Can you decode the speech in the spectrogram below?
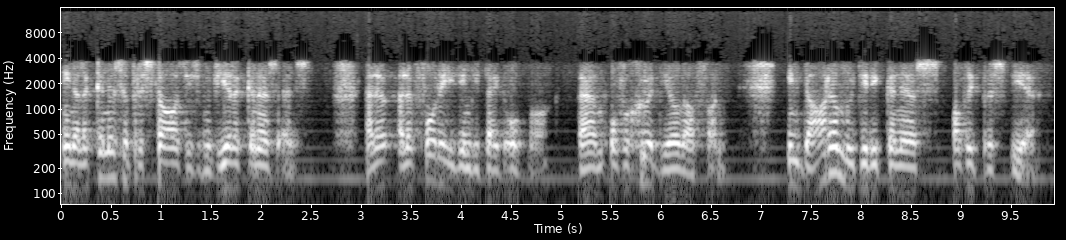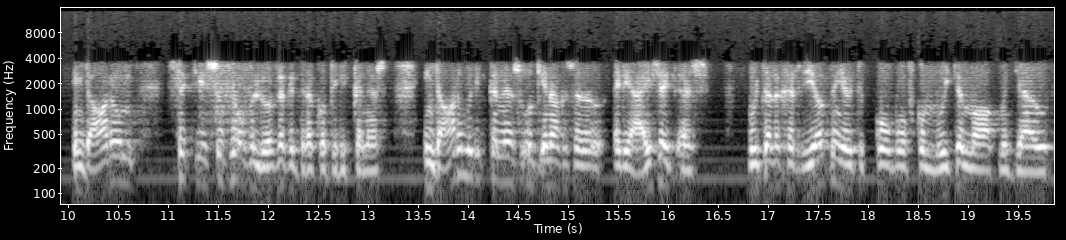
en hulle kinders se prestasies en wie hulle kinders is, hulle hulle volle identiteit opmaak, um, of 'n groot deel daarvan. En daarom moet hierdie kinders altyd presteer. En daarom sit jy soveel ongelooflike druk op hierdie kinders en daarom moet die kinders ook eendag as hulle uit die huis uit is, moet hulle gereeld na jou toe kom of kom moeite maak met jou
